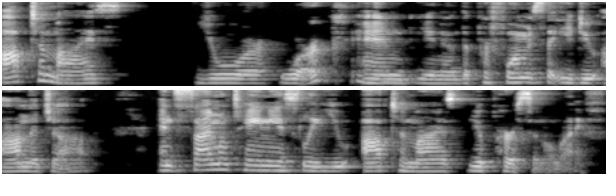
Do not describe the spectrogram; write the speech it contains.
optimize your work mm-hmm. and you know the performance that you do on the job and simultaneously you optimize your personal life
